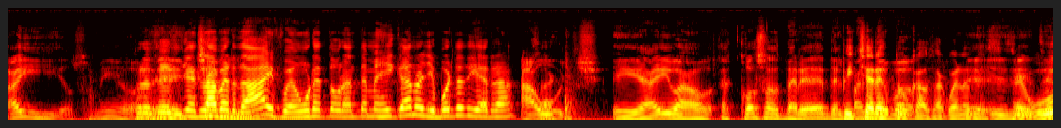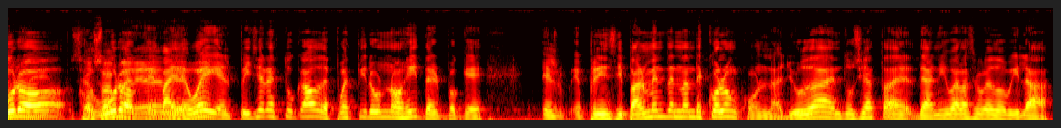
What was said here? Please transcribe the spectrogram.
Ay, Dios mío. Pero es que es la verdad. Y fue en un restaurante mexicano allí en Puerto Tierra. Ouch. Y ahí va las cosas veredes del Pitcher Partido estucado, ¿se acuerdan de Eh, Seguro, seguro que, by the way, el pitcher estucado después tiró un no-hitter porque el, principalmente Hernández Colón, con la ayuda entusiasta de, de Aníbal Acevedo Vilá,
